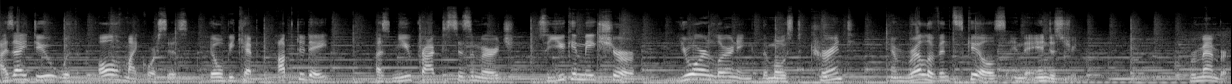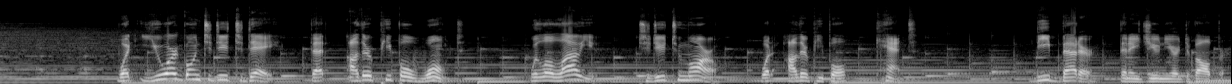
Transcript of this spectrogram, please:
As I do with all of my courses, it will be kept up to date as new practices emerge so you can make sure you are learning the most current and relevant skills in the industry. Remember, what you are going to do today that other people won't will allow you to do tomorrow what other people can't. Be better than a junior developer.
